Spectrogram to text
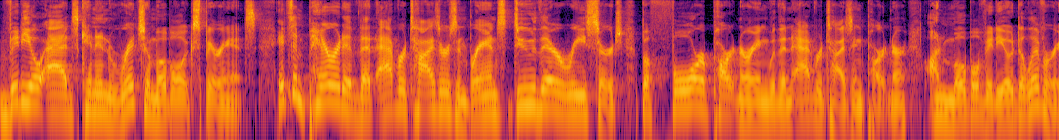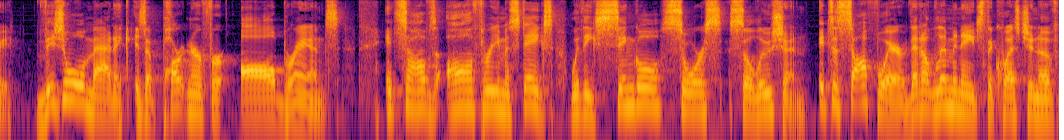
video ads can enrich a mobile experience. It's imperative that advertisers and brands do their research before partnering with an advertising partner on mobile video delivery. Visualmatic is a partner for all brands. It solves all three mistakes with a single source solution. It's a software that eliminates the question of,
